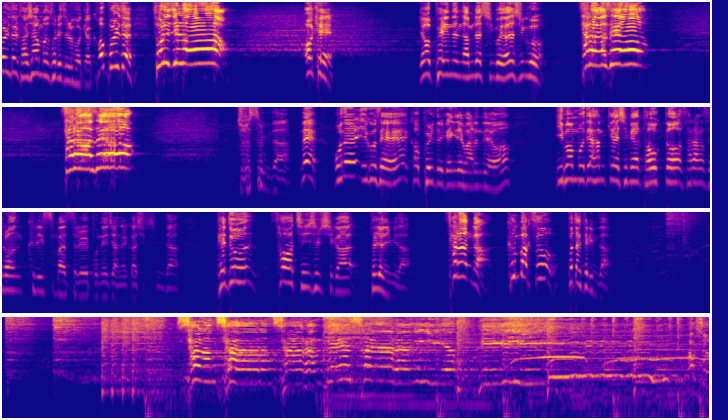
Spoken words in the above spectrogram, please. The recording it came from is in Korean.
커플들 다시 한번 소리 질러 볼게요. 커플들 소리 질러! 오케이. 옆에 있는 남자친구, 여자친구 사랑하세요? 사랑하세요? 좋습니다. 네, 오늘 이곳에 커플들이 굉장히 많은데요. 이번 무대 함께 하시면 더욱더 사랑스러운 크리스마스를 보내지 않을까 싶습니다. 배두은 서진실 씨가 들려드립니다. 사랑과 큰 박수 부탁드립니다. 사랑 사랑 사랑 내 사랑이야. 이. 박수.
